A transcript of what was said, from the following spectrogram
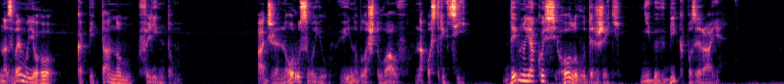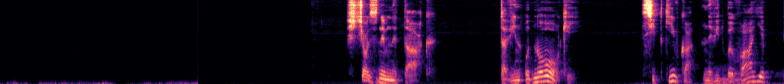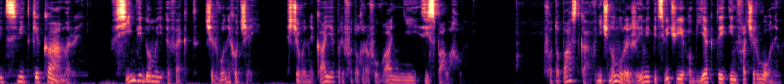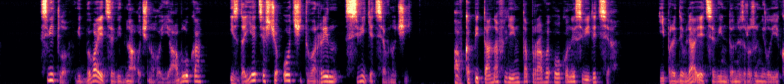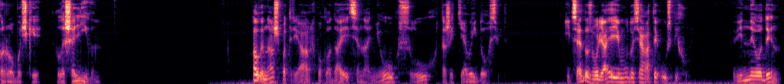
Назвемо його капітаном Флінтом. Адже нору свою він облаштував на острівці. Дивно якось голову держить, ніби вбік позирає. Щось з ним не так. Та він одноокий. Сітківка не відбиває підсвітки камери. Всім відомий ефект червоних очей, що виникає при фотографуванні зі спалахом. Фотопастка в нічному режимі підсвічує об'єкти інфрачервоним. Світло відбивається від наочного яблука, і здається, що очі тварин світяться вночі. А в капітана Флінта праве око не світиться, і придивляється він до незрозумілої коробочки лише лівим. Але наш патріарх покладається на нюх, слух та життєвий досвід. І це дозволяє йому досягати успіху. Він не один,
